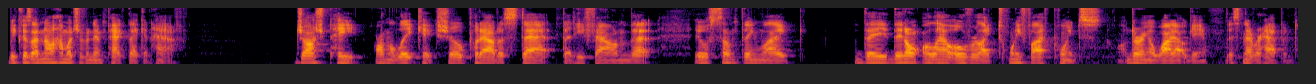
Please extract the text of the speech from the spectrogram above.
because I know how much of an impact that can have. Josh Pate on the Late Kick Show put out a stat that he found that it was something like they they don't allow over like 25 points during a whiteout game. This never happened.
